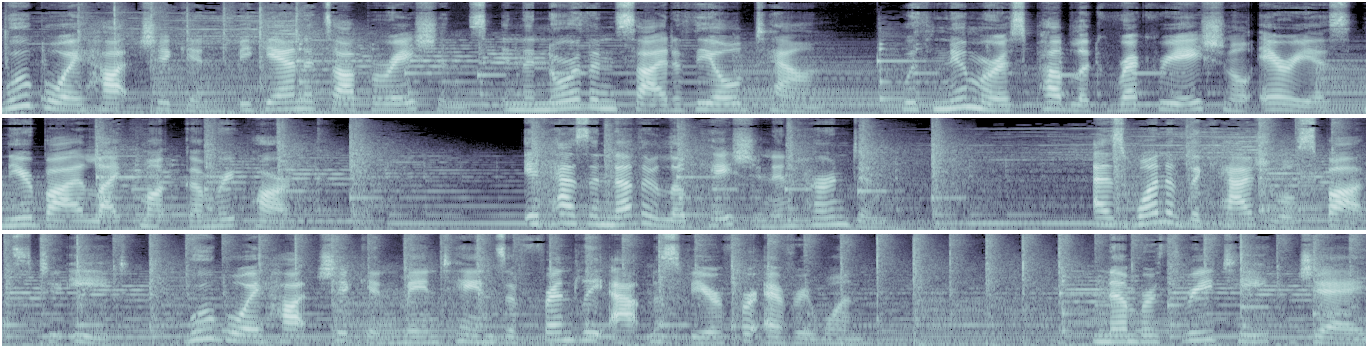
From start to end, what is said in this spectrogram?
Wooboy Hot Chicken began its operations in the northern side of the Old Town, with numerous public recreational areas nearby like Montgomery Park. It has another location in Herndon. As one of the casual spots to eat, Wu Wooboy Hot Chicken maintains a friendly atmosphere for everyone. Number 3 T.J.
